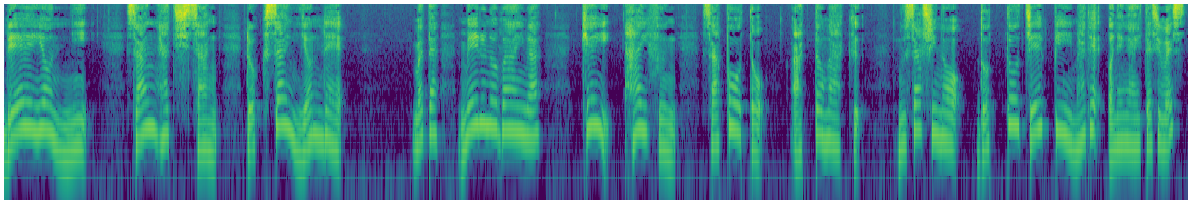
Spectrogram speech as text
042-383-6340また、メールの場合は、k-support アットマーク、武蔵野 .jp までお願いいたします。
